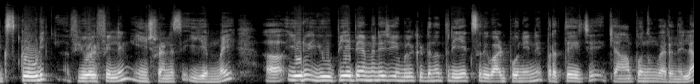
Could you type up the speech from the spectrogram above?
Excluding fuel filling insurance E M I ഈ ഒരു യു പി ഐ പേയ്മെന്റ് ചെയ്യുമ്പോൾ കിട്ടുന്ന ത്രീ എക്സ് റിവാർഡ് പോയിന്റിന് പ്രത്യേകിച്ച് ക്യാപ്പ് ഒന്നും വരുന്നില്ല.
